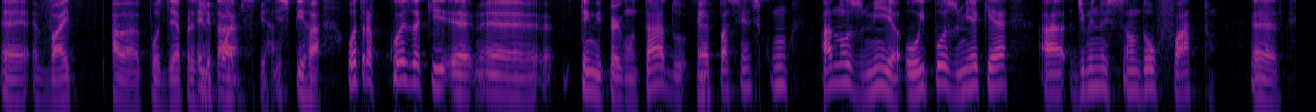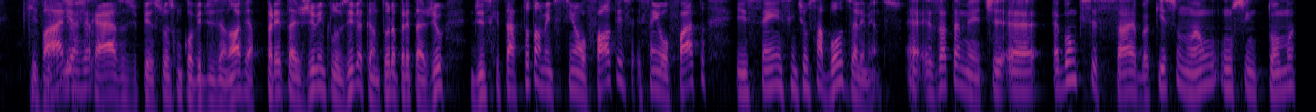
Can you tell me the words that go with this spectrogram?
é, vai uh, poder apresentar. Ele pode espirrar. espirrar. Outra coisa que é, é, tem me perguntado Sim. é pacientes com anosmia ou hiposmia, que é a diminuição do olfato. É, que Vários estaria... casos de pessoas com Covid-19, a Preta Gil, inclusive, a cantora Preta Gil, disse que está totalmente sem olfato, e, sem olfato e sem sentir o sabor dos alimentos. É, exatamente. É, é bom que se saiba que isso não é um, um sintoma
